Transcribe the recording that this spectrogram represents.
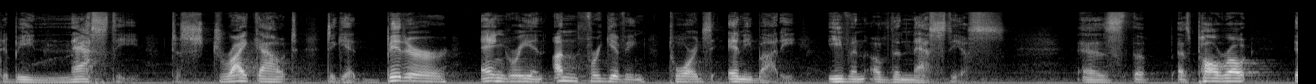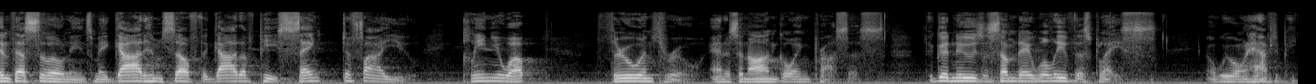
to be nasty, to strike out, to get bitter angry and unforgiving towards anybody, even of the nastiest. As, the, as Paul wrote in Thessalonians, may God Himself, the God of peace, sanctify you, clean you up through and through. And it's an ongoing process. The good news is someday we'll leave this place and we won't have to be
